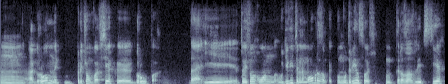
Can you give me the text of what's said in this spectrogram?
огромный, причем во всех э, группах. Да, и то есть он, он удивительным образом как умудрился разозлить всех,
